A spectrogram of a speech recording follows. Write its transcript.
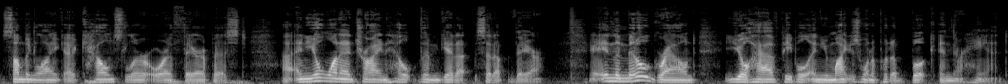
something like a counselor or a therapist, uh, and you'll want to try and help them get up, set up there. In the middle ground, you'll have people, and you might just want to put a book in their hand.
